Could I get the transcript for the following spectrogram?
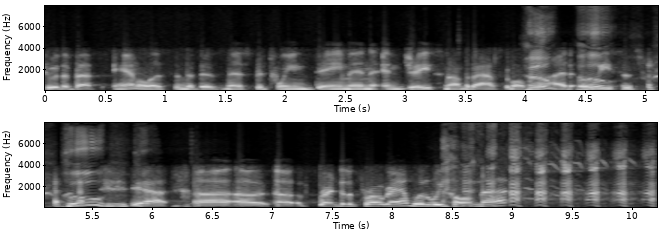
two of the best analysts in the business between Damon and Jason on the basketball Who? side. Who? Elise is, Who? yeah, uh, uh, uh, friend of the program. Would we call him that?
